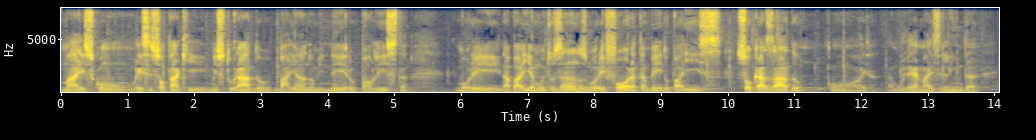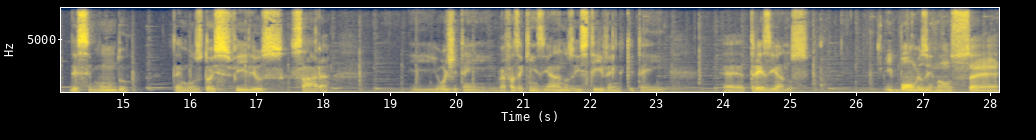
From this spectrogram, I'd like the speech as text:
mas com esse sotaque misturado, baiano, mineiro, paulista. Morei na Bahia muitos anos, morei fora também do país. Sou casado com a mulher mais linda desse mundo. Temos dois filhos, Sara, e hoje tem vai fazer 15 anos, e Steven, que tem é, 13 anos. E bom, meus irmãos, é,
